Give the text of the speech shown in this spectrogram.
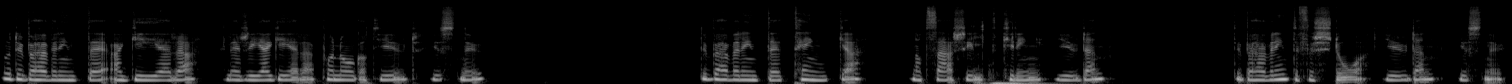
Och du behöver inte agera eller reagera på något ljud just nu. Du behöver inte tänka något särskilt kring ljuden. Du behöver inte förstå ljuden just nu.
